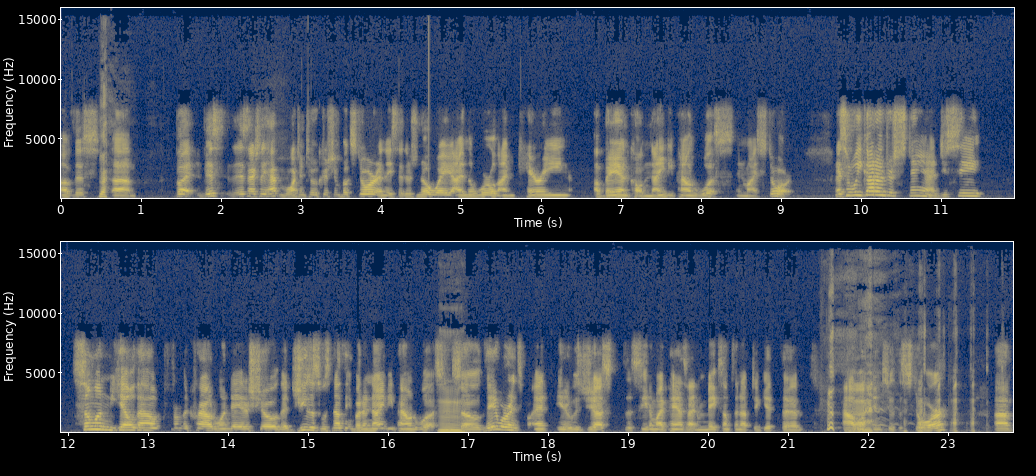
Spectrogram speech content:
of this. um, but this this actually happened. Walked into a Christian bookstore, and they said, "There's no way in the world I'm carrying a band called 90 Pound Wuss in my store." And I said, "Well, you got to understand. You see." Someone yelled out from the crowd one day at a show that Jesus was nothing but a 90 pound wuss. Mm. so they were inspired. You know, it was just the seat of my pants. I had to make something up to get the album into the store. Um,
